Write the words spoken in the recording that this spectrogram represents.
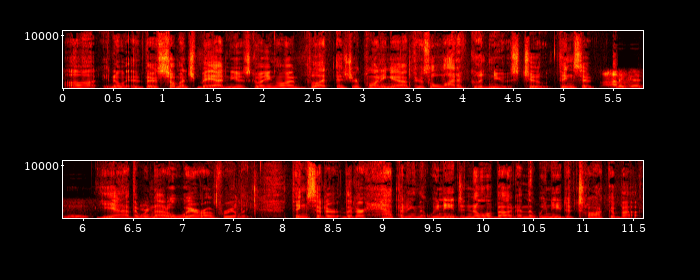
Uh, you know, there's so much bad news going on, but as you're pointing out, there's a lot of good news too. Things that a lot of good news. Yeah, that yeah. we're not aware of really. Things that are that are happening that we need to know about and that we need to talk about,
